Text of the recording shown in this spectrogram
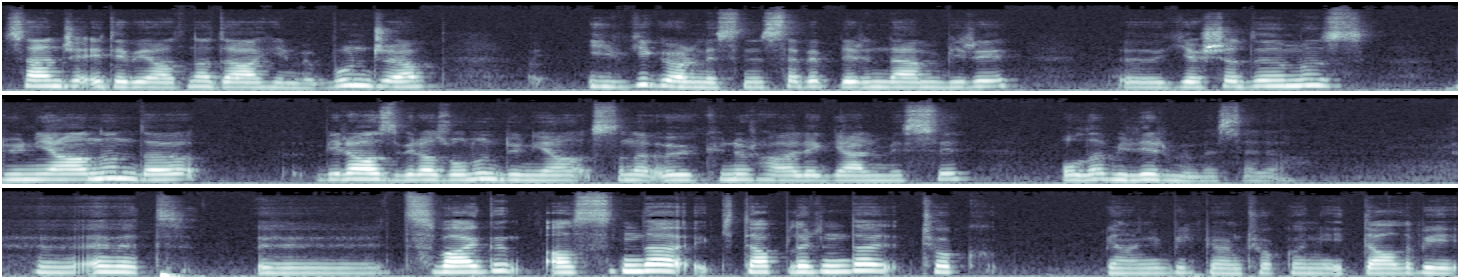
sence edebiyatına dahil mi? Bunca ilgi görmesinin sebeplerinden biri e, yaşadığımız dünyanın da biraz biraz onun dünyasına öykünür hale gelmesi olabilir mi mesela? Ee, evet e, Zweig'ın aslında kitaplarında çok yani bilmiyorum çok hani iddialı bir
